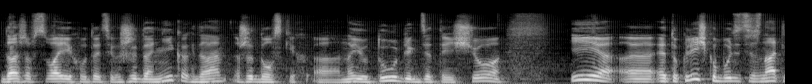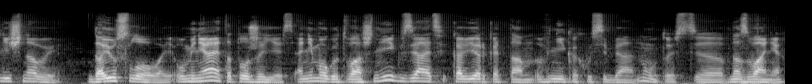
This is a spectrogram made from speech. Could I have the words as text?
даже в своих вот этих жидониках, да, жидовских, э, на ютубе, где-то еще. И э, эту кличку будете знать лично вы. Даю слово, у меня это тоже есть. Они могут ваш ник взять, коверкать там в никах у себя, ну, то есть э, в названиях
